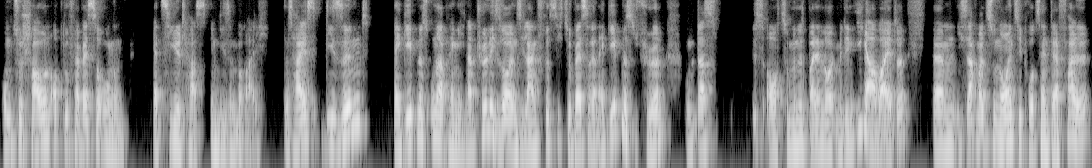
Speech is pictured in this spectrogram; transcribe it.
um zu schauen, ob du Verbesserungen erzielt hast in diesem Bereich. Das heißt, die sind ergebnisunabhängig. Natürlich sollen sie langfristig zu besseren Ergebnissen führen und das ist auch zumindest bei den Leuten, mit denen ich arbeite, ähm, ich sag mal zu 90 Prozent der Fall,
